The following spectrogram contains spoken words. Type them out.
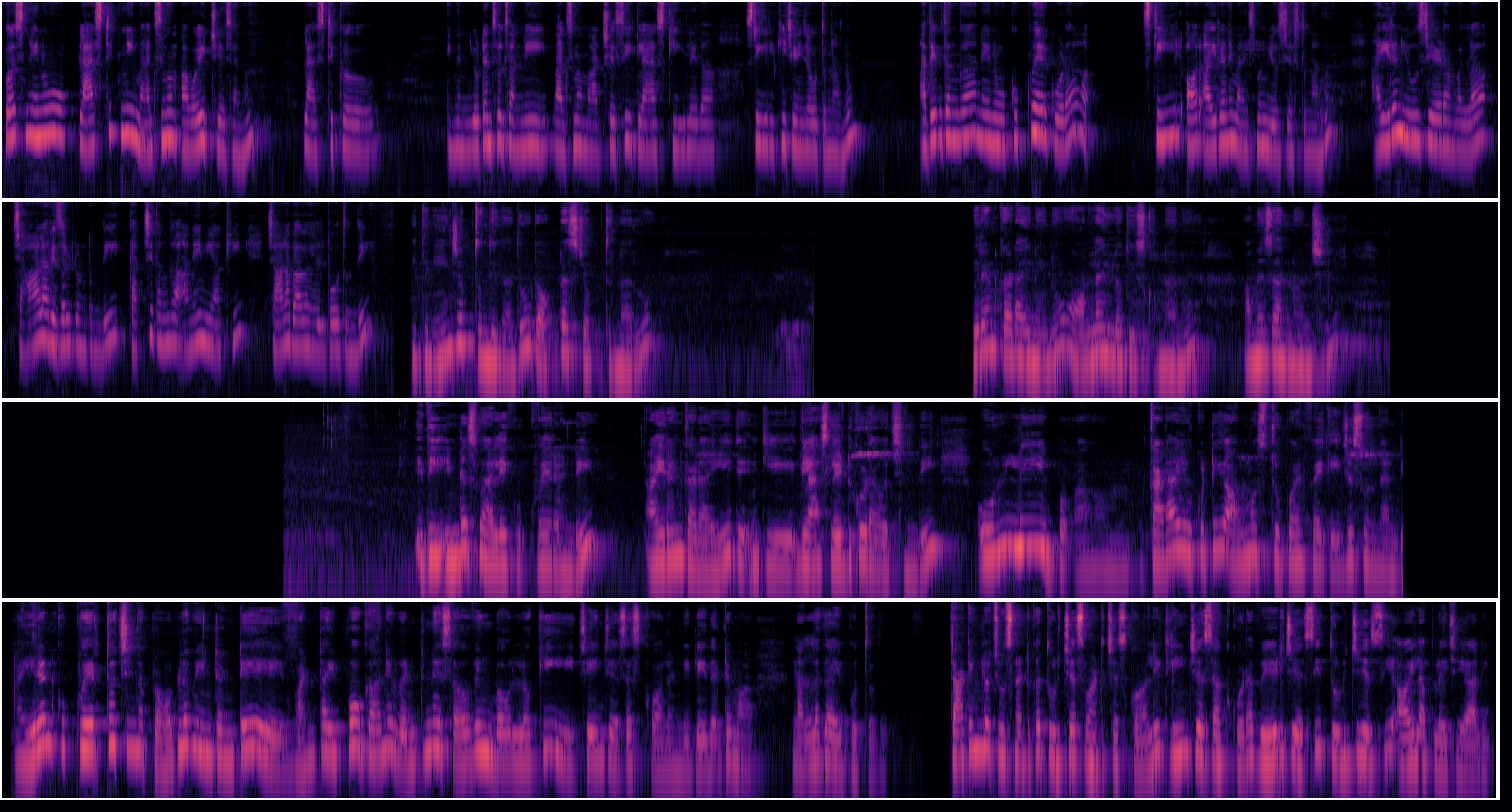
ఫస్ట్ నేను ప్లాస్టిక్ని మ్యాక్సిమం అవాయిడ్ చేశాను. ప్లాస్టిక్ ఈవెన్ యూటెన్సిల్స్ అన్నీ మ్యాక్సిమం మార్చేసి గ్లాస్కి లేదా స్టీల్కి చేంజ్ అవుతున్నాను. అదేవిధంగా నేను కుక్వేర్ కూడా steel or iron maximum use చేస్తున్నాను. ఐరన్ యూజ్ చేయడం వల్ల చాలా రిజల్ట్ ఉంటుంది. ఖచ్చితంగా అనీమియాకి చాలా బాగా హెల్ప్ అవుతుంది. ఇది నేను చెప్తుంది కాదు డాక్టర్స్ చెప్తున్నారు. ఐరన్ కడాయి నేను ఆన్లైన్లో తీసుకున్నాను అమెజాన్ నుంచి. ఇది ఇండస్ వ్యాలీ కుక్వేర్ అండి. ఐరన్ కడాయి దీనికి గ్లాస్ లిడ్ కూడా వచ్చింది. ఓన్లీ కడాయి ఒకటి almost two point five KGs ఉందండి. ఐరన్ కుక్వేర్తో చిన్న ప్రాబ్లం ఏంటంటే వంట అయిపోగానే వెంటనే సర్వింగ్ బౌల్లోకి చేంజ్ చేసేసుకోవాలండి. లేదంటే మా నల్లగా అయిపోతుంది. స్టార్టింగ్లో చూసినట్టుగా తుడిచేసి వంట చేసుకోవాలి. క్లీన్ చేశాక కూడా వేడి చేసి తుడిచేసి ఆయిల్ అప్లై చేయాలి.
